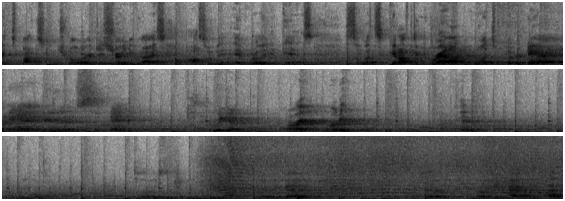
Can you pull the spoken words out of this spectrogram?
Xbox controller to show you guys how awesome it, it really is. So let's get off the ground, let's put her down and do this, okay? We go. All right, ready? Okay. Here we go. So, there we go. So, have it up,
